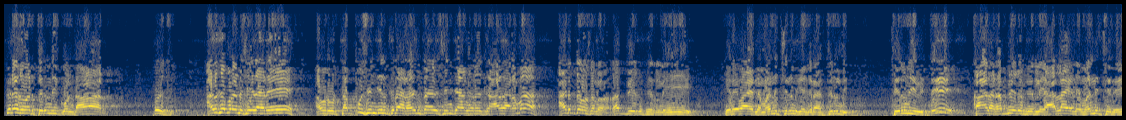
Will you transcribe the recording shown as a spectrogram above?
பிறகு அவர் திருந்திக் கொண்டார். புரிஞ்சு அதுக்கப்புறம் என்ன செய்யறாரு அவர் ஒரு தப்பு செஞ்சிருக்கிறார் அதுக்கு தான் செஞ்சாங்கிறதுக்கு ஆதாரமா அடுத்த வசனம் ரப்பி ஃபிர்லி இறைவா என்னை மன்னிச்சிருன்னு கேட்கிறார் திருந்தி. திருந்தி விட்டு கால ரப்பி ஃபிர்லி அல்லா என்னை மன்னிச்சிரு.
